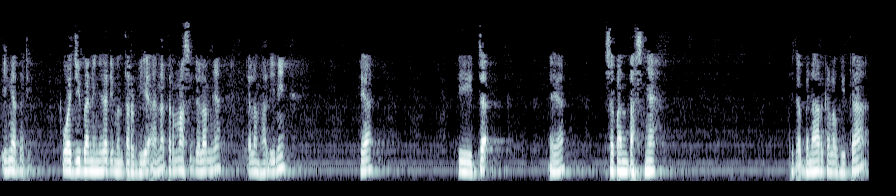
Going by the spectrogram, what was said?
Ingat tadi, kewajiban ini tadi menterbiah anak termasuk dalamnya dalam hal ini ya. Tidak ya sepantasnya. Tidak benar kalau kita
